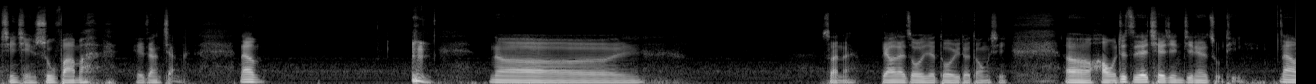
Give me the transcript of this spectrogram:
心情抒发嘛，可以这样讲。那那算了。不要再做一些多余的东西，呃，好，我就直接切进今天的主题。那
